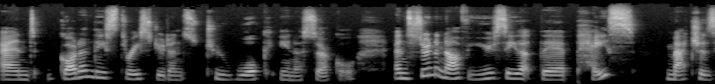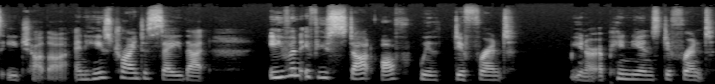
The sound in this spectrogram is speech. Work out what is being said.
and gotten these three students to walk in a circle. And soon enough, you see that their pace matches each other. And he's trying to say that even if you start off with different, you know, opinions, different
